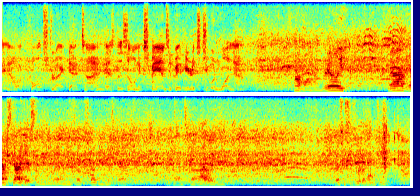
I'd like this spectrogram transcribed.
And now a called strike that time as the zone expands a bit here. It's 2 and 1 now. Come on, really? Well, the F's guy did something when he's like stuck in this guy. I guess, but I wouldn't. That's just enjoy the home team. Now a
